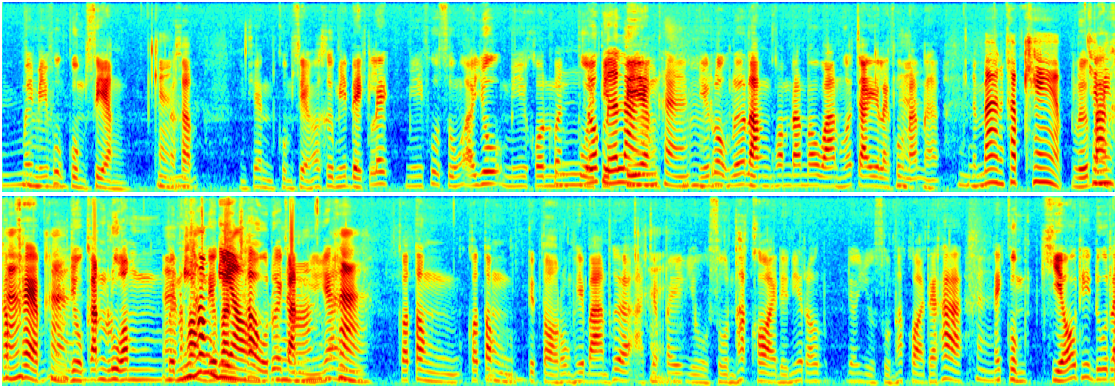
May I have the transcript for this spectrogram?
ม ไม่มีผู้กลุ่มเสี่ยงค่ะนะครับอย่างเช่น กลุ่มเสี่ยงก็คือมีเด็กเล็ก มีผู้สูงอายุมีคนคนป่วยโรคติดเรื้อรัเตียงงค่ะอืมมีโรคเรื้อรังความดันเบาหวานหัวใจอะไรพวกนั้นนะฮะหรือบ้านคับแคบ หรือใช่บ้านไมคับคะแคบค่ะอยู่กันรวมอ่าเป็นมีห้องห้องเดียวกันเดียวเช่าด้วยกันเนอะอย่างเงี้ยค่ะ ก็ต้องก็ต้องอืมติดต่อโรงพยาบาลเพื่ออาจจะค่ะไปอยู่ศูนย์พักคอยเดี๋ยวนี้เราเราอยู่ศูนย์พักคอย แต่ถ้าค่ะในกลุ่มเขียวที่ดูแล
